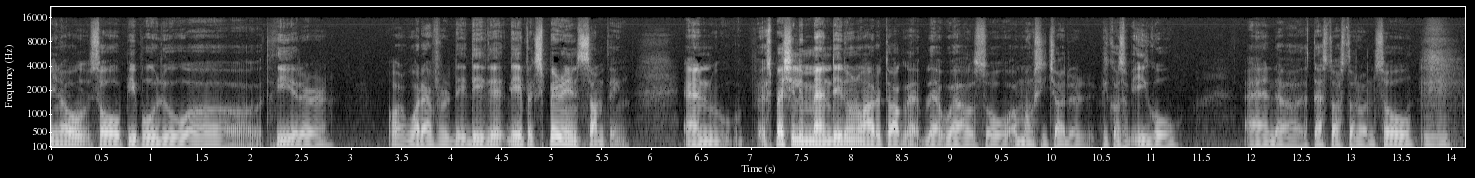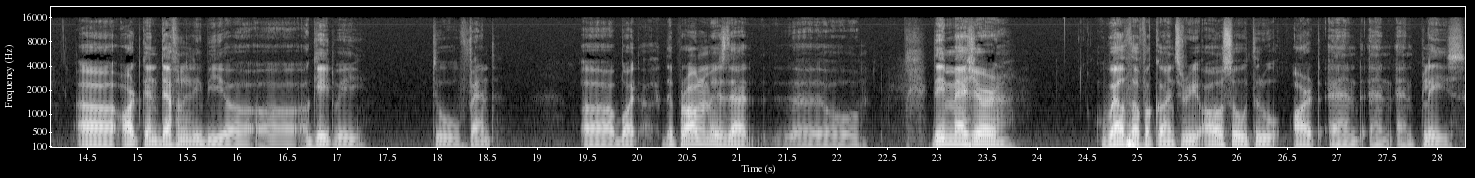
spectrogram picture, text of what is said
You know, so people do uh, theater or whatever, they they they- they've experienced something, and especially men, they don't know how to talk that that well. So amongst each other because of ego and uh, testosterone. So. hmm uh, art can definitely be a, a, a gateway to vent. Uh, but the problem is that uh, they measure wealth of a country also through art and, and, and plays.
